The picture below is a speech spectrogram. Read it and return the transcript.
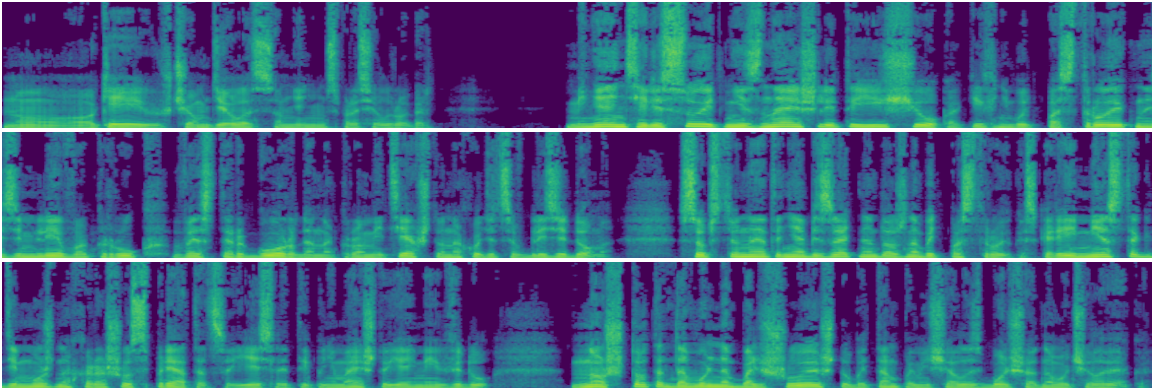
«Ну, окей, в чем дело?» — с сомнением спросил Роберт. «Меня интересует, не знаешь ли ты еще каких-нибудь построек на земле вокруг Вестергордона, кроме тех, что находятся вблизи дома. Собственно, это не обязательно должна быть постройка, скорее место, где можно хорошо спрятаться, если ты понимаешь, что я имею в виду. Но что-то довольно большое, чтобы там помещалось больше одного человека.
